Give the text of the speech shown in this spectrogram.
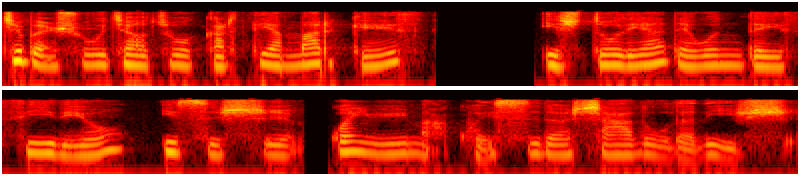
这本书叫做《García Márquez Historia de un deicidio》，意思是关于马奎斯的杀戮的历史。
